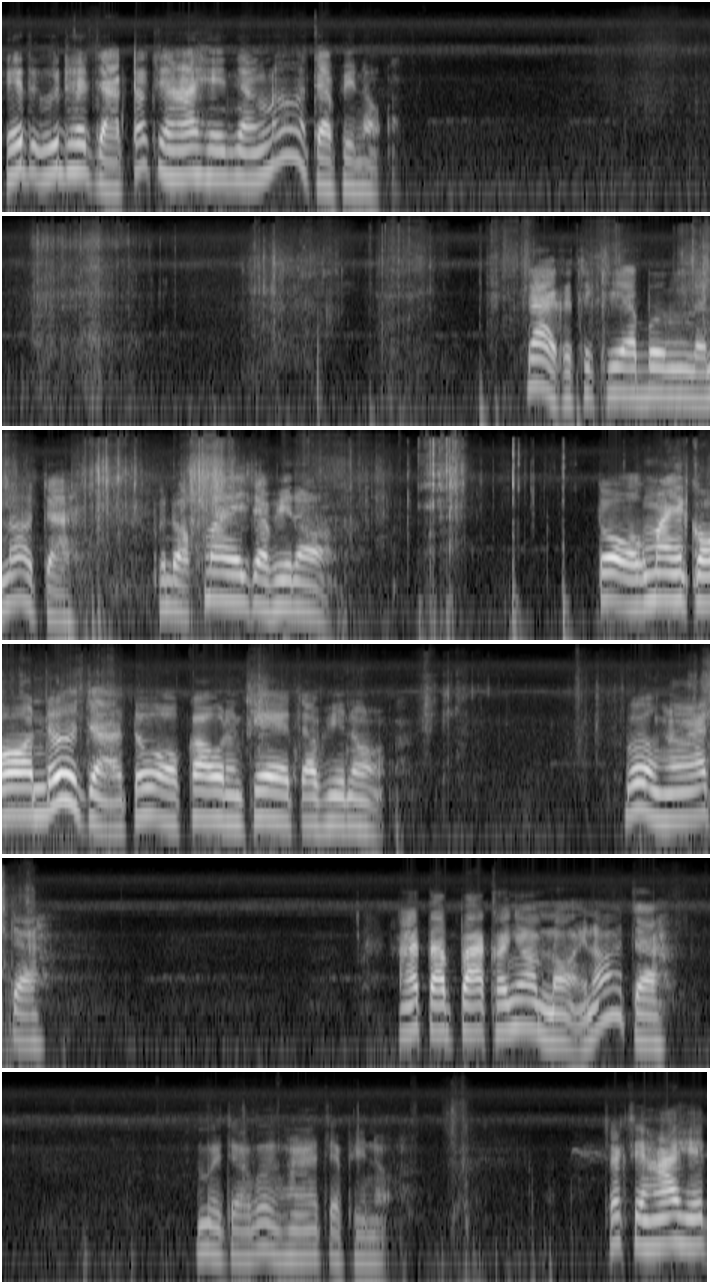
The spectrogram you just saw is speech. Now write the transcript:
เฮ็ดอืดเฮ็ดอยากตักสิหาเฮ็ดหยังเนาะจ้ะพี่น้องได้ก็จะเคลียร์เบิงแล้วเนาะจ้ะเพิ่นออกไม้จ้ะพี่น้องตัวออกไม้ก่อนเด้อจ้ะตัวออกเก่าทั้งแก่จ้ะพี่น้องเบิ่งหาจ้ะหาตาปลาขย่อมหน่อยเนาะจ้ะเมื่อจะเบิ่งหาจ้ะพี่น้อง จักสิหาเฮ็ด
